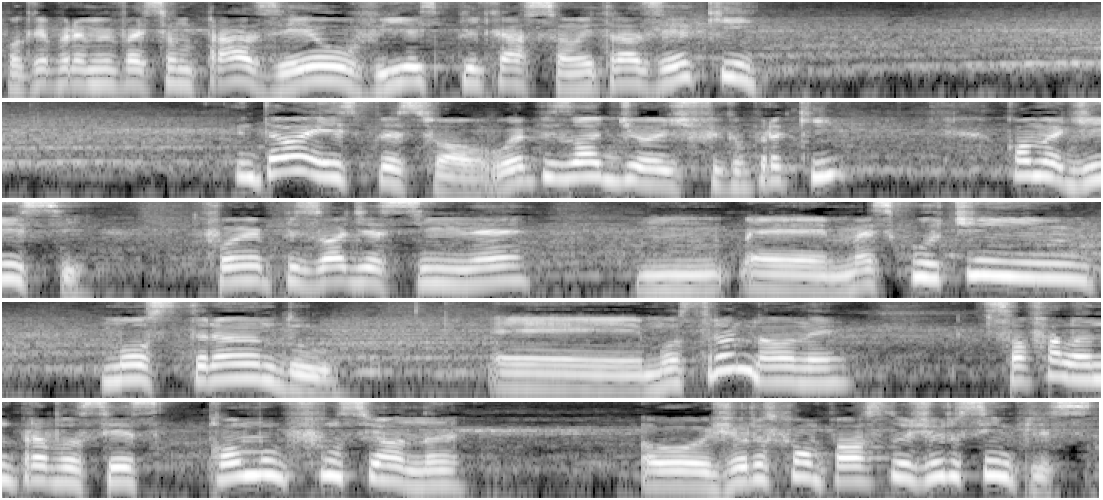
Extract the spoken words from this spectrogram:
porque para mim vai ser um prazer ouvir a explicação e trazer aqui. Então é isso, pessoal. O episódio de hoje fica por aqui. Como eu disse, foi um episódio assim, né? Hum, é, mais curtinho, mostrando. É, mostrando não, né? Só falando para vocês como funciona o juros compostos do juros simples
